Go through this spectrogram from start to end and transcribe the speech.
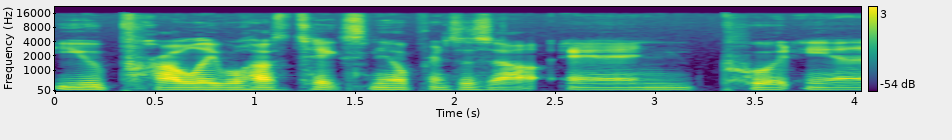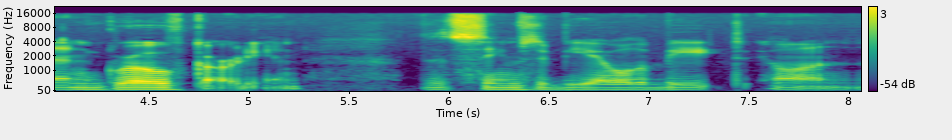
you probably will have to take Snail Princess out and put in Grove Guardian. That seems to be able to beat on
